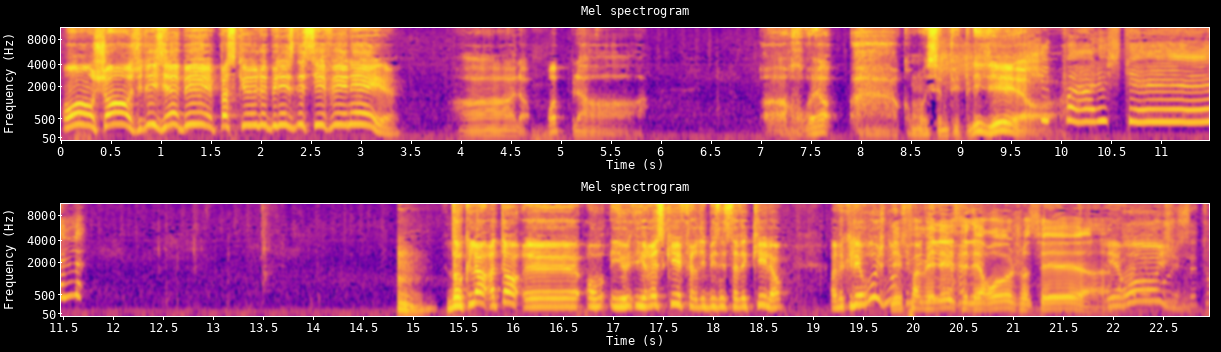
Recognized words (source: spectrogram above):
On change les habits parce que le business est fini Voilà, hop là Ah, voilà Ah, Comment ça me fait plaisir Pas le style. Hmm. Donc là, attends, euh, on- il, il reste qui Faire des business avec qui là? Avec les rouges, non Les dit familiers et les rouges aussi. euh, Les rouges C'est tout.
